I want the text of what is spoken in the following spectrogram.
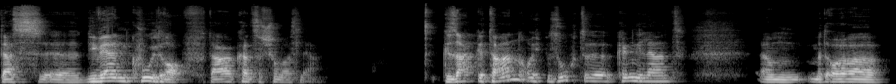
das, äh, die werden cool drauf. Da kannst du schon was lernen. Gesagt, getan, euch besucht, äh, kennengelernt, ähm, mit eurer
